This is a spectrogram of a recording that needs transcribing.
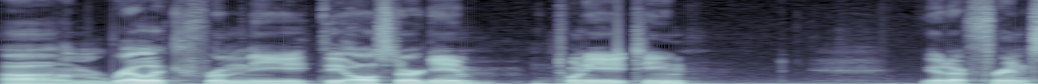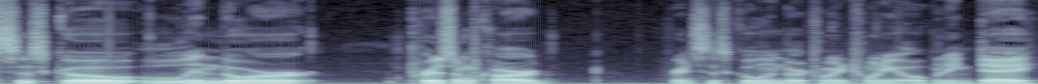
um, relic from the the All Star game 2018. We got a Francisco Lindor Prism card, Francisco Lindor 2020 opening day,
